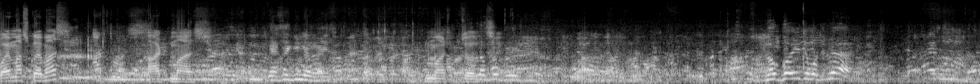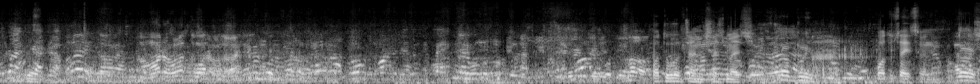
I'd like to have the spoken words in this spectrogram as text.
কয় মাস কয় মাস? আট মাস। মাস চলছে। নব্বই তো দিবে কত বলছেন শেষ ম্যাচ? নব্বই। কত চাইছে উনি দশ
